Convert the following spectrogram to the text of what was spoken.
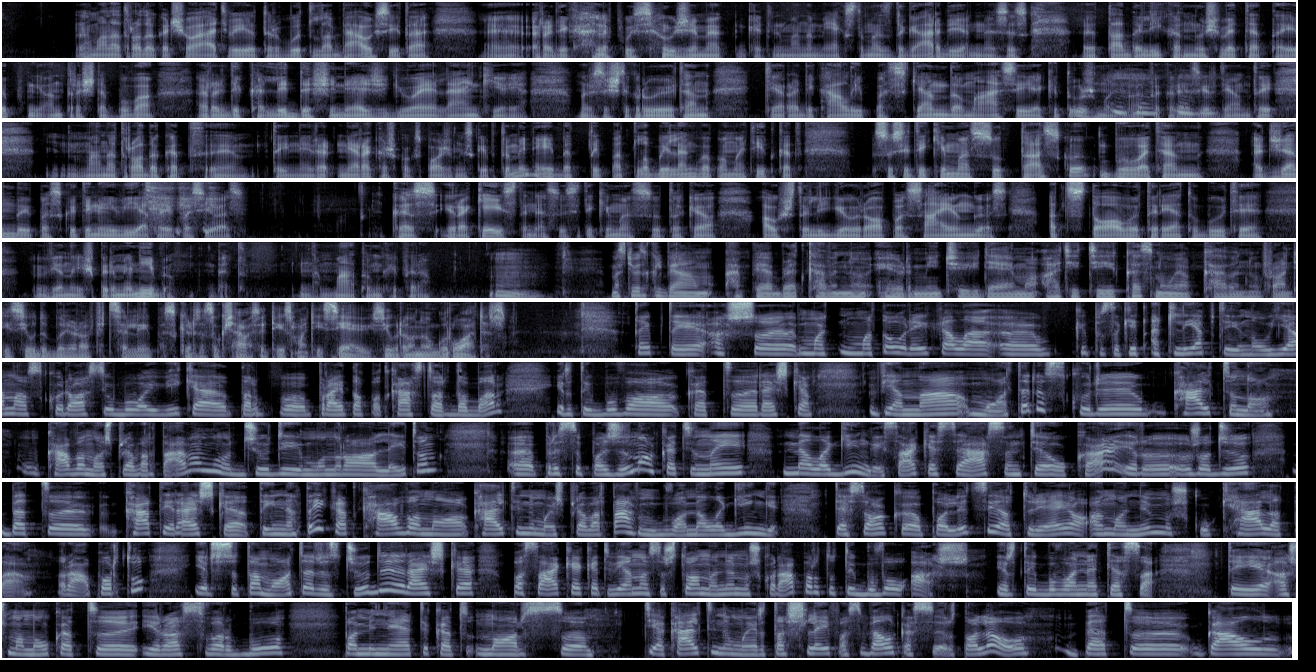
Man atrodo, kad šiuo atveju turbūt labiausiai tą e, radikalią pusę užėmė, kad ir mano mėgstamas The Guardian, nes jis e, tą dalyką nušvietė taip, antraštė buvo radikali dešinė žygiuoja Lenkijoje, nors iš tikrųjų ten tie radikalai paskendo masėje kitų žmonių, apie Mhm, kurias girdėjom. Tai man atrodo, kad e, tai nėra, nėra kažkoks požymis, kaip tu minėjai, bet taip pat labai lengva pamatyti, kad susitikimas su Tasku buvo ten agendai paskutiniai vietai pas juos. Kas yra keista, nes susitikimas su tokio aukšto lygio Europos Sąjungos atstovu turėtų būti viena iš pirmenybių, bet na, matom kaip yra. Mm. Mes jau kalbėjom apie Brett Kavanaugh ir Myčių judėjimo ateitį. Kas naujo Kavanaugh fronte? Jis jau dabar yra oficialiai paskirtas aukščiausio teismo teisėjui, jis jau yra inauguruotas. Taip, tai aš e, ma- matau reikalą, e, kaip pasakyti, atliepti į naujienas, kurios jau buvo įvykę tarp e, praeito podkasto ir dabar. Ir tai buvo, kad, reiškia, viena moteris, kuri kaltino Kavano išprievartavimu, Judy Munro Leighton, e, prisipažino, kad jinai melagingai sakėsi esanti auka ir, žodžiu, bet e, ką tai reiškia, tai ne tai, kad Kavano kaltinimai išprievartavimu buvo melagingi, tiesiog policija turėjo anonimiškų keletą raportų ir šita moteris Judy, reiškia, pasakė, kad vienas iš tų anonimiškų raportų tai buvau aš. Ir tai buvo netiesa. Tai aš manau, kad e, yra svarbu paminėti, kad nors e, tie kaltinimai ir tas šleifas velkasi ir toliau, bet e, gal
